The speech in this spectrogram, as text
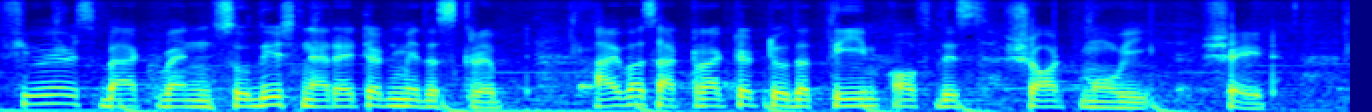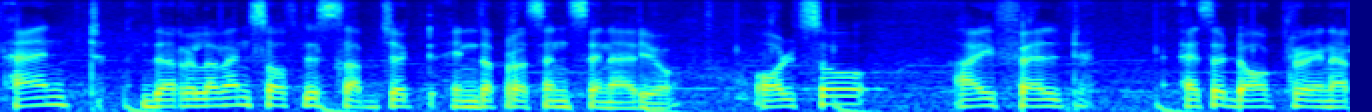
Few years back when Sudheesh narrated me the script, I was attracted to the theme of this short movie, Shade, and the relevance of this subject in the present scenario. Also, I felt as a dog trainer,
